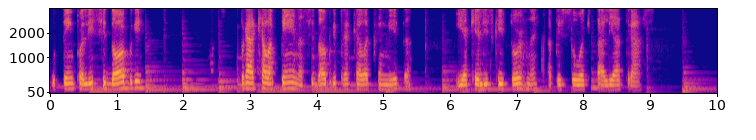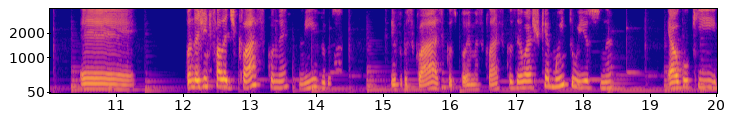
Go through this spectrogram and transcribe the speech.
o tempo ali se dobre para aquela pena, se dobre para aquela caneta e aquele escritor, né? A pessoa que está ali atrás. É... Quando a gente fala de clássico, né? Livros, livros clássicos, poemas clássicos, eu acho que é muito isso, né? É algo que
